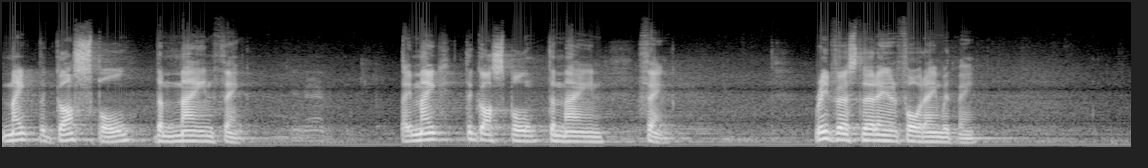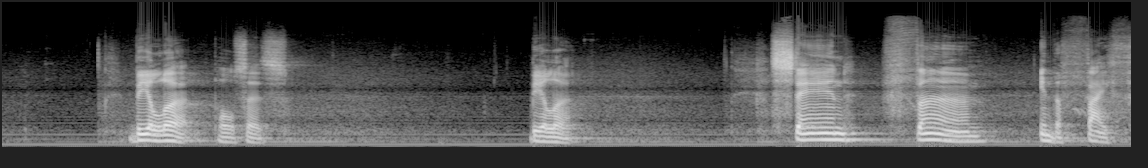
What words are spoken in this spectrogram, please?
make the gospel the main thing. They make the gospel the main thing. Read verse 13 and 14 with me. Be alert, Paul says. Be alert. Stand firm in the faith.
